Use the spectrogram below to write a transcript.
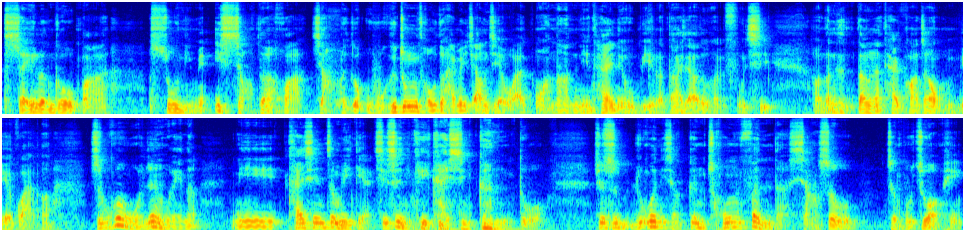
谁能够把。书里面一小段话讲了个五个钟头都还没讲解完，哇，那你太牛逼了，大家都很服气啊。那个当然太夸张，我们别管啊。只不过我认为呢，你开心这么一点，其实你可以开心更多。就是如果你想更充分的享受这部作品，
